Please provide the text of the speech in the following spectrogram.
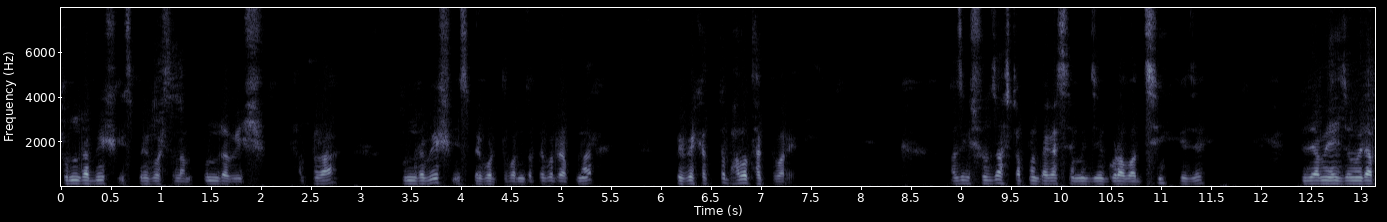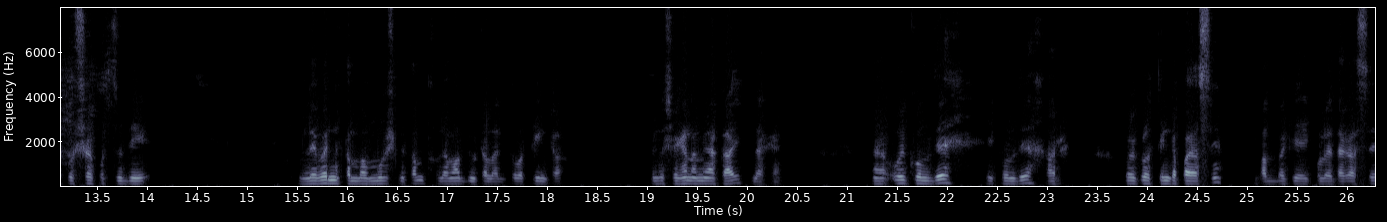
তুন্দ্রা বিষ স্প্রে করছিলাম তুন্দ্রা বিষ। আপনারা তুন্দ্রা বিষ স্প্রে করতে পারেন, যাতে করে আপনার পেঁপে ক্ষেত্রে ভালো থাকতে পারে। আজকে জাস্ট আপনার দেখাচ্ছি, আমি যে গোড়া বাঁধছি, এই যে, যদি আমি এই জমিটা পরিষ্কার করতে যদি লেবার নিতাম বা মুরিশ নিতাম, তাহলে আমার দুটা লাগতো বা তিনটা। কিন্তু সেখানে আমি একাই, দেখেন। ওই কোল দিয়ে, এই কোল দিয়ে, আর ওই কোল তিনটা পায়ে আছে। বাদ বাকি এই কোলে দেখা যাচ্ছে,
